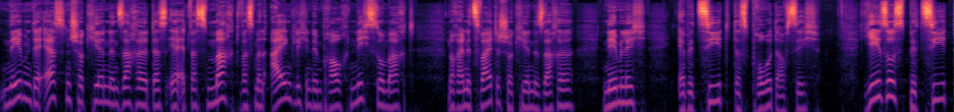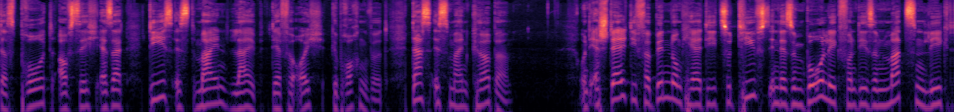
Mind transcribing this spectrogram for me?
neben der ersten schockierenden Sache, dass er etwas macht, was man eigentlich in dem Brauch nicht so macht, noch eine zweite schockierende Sache, nämlich er bezieht das Brot auf sich. Jesus bezieht das Brot auf sich. Er sagt, dies ist mein Leib, der für euch gebrochen wird. Das ist mein Körper. Und er stellt die Verbindung her, die zutiefst in der Symbolik von diesem Matzen liegt,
